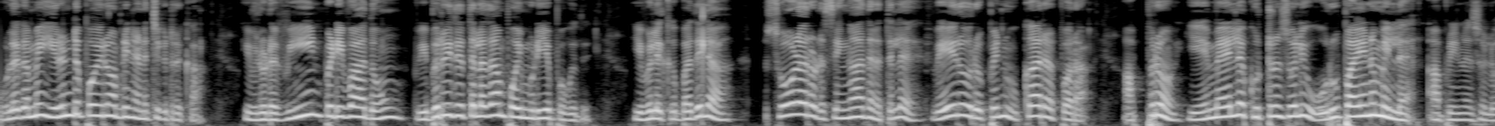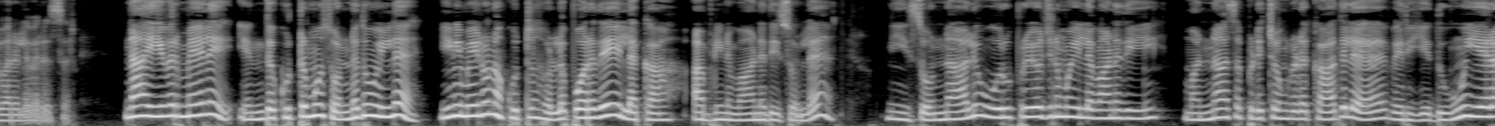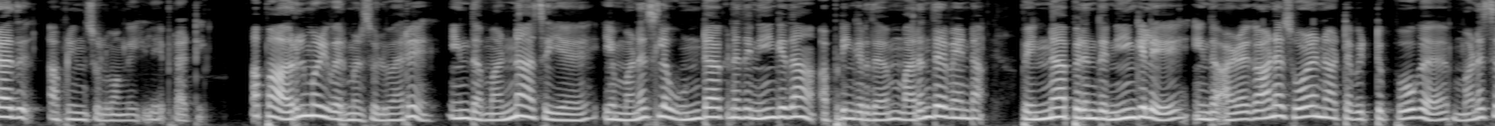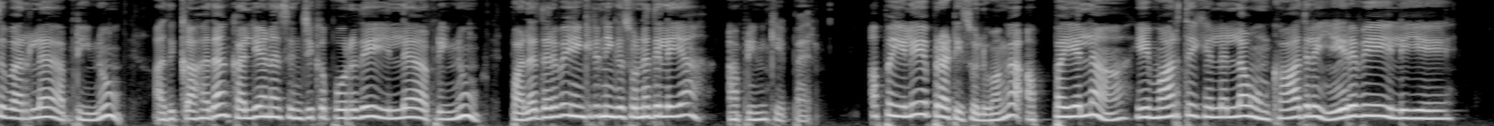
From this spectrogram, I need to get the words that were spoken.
உலகமே இருண்டு போயிரும் அப்படின்னு நினைச்சுக்கிட்டு இருக்கா. இவளோட வீண் பிடிவாதம் விபரீதத்துல தான் போய் முடிய போகுது. இவளுக்கு பதிலாக சோழரோட சிங்காதனத்துல வேறொரு பெண் உட்கார போறா. அப்புறம் என் மேல குற்றம் சொல்லி ஒரு பயனும் இல்லை அப்படின்னு சொல்லுவார் இளவரசர். நான் இவர் மேலே எந்த குற்றமும் சொன்னதும் இல்லை இனிமேலும் நான் குற்றம் சொல்ல போகிறதே இல்லைக்கா அப்படின்னு வானதி சொல்ல நீ சொன்னாலும் ஒரு பிரயோஜனமும் இல்லை வானதி. மண்ணாசை பிடிச்சவங்களோட காதுல வேறு எதுவும் ஏறாது அப்படின்னு சொல்லுவாங்க இளைய பிராட்டி. அப்போ அருள்மொழிவர்மர் சொல்லுவார் இந்த மண்ணாசையை என் மனசில் உண்டாக்குனது நீங்கள் தான் அப்படிங்கிறத மறந்துட வேண்டாம். பெண்ணா பிறந்த நீங்களே இந்த அழகான சோழ நாட்டை விட்டு போக மனசு வரல அப்படின்னும் அதுக்காக தான் கல்யாணம் செஞ்சுக்க போகிறதே இல்லை அப்படின்னும் பல தடவை என்கிட்ட நீங்கள் சொன்னதில்லையா? அப்படின்னு கேட்பார் அப்போ இளைய பிராட்டி சொல்லுவாங்க அப்பையெல்லாம் என் வார்த்தைகள் எல்லாம் உன் காதில் ஏறவே இல்லையே.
